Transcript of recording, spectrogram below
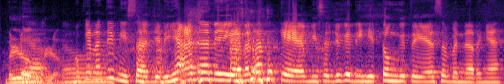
Belum, Ya, belum. oh. Mungkin nanti bisa jadinya ada nih, karena kan kayak bisa juga dihitung gitu ya sebenarnya.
